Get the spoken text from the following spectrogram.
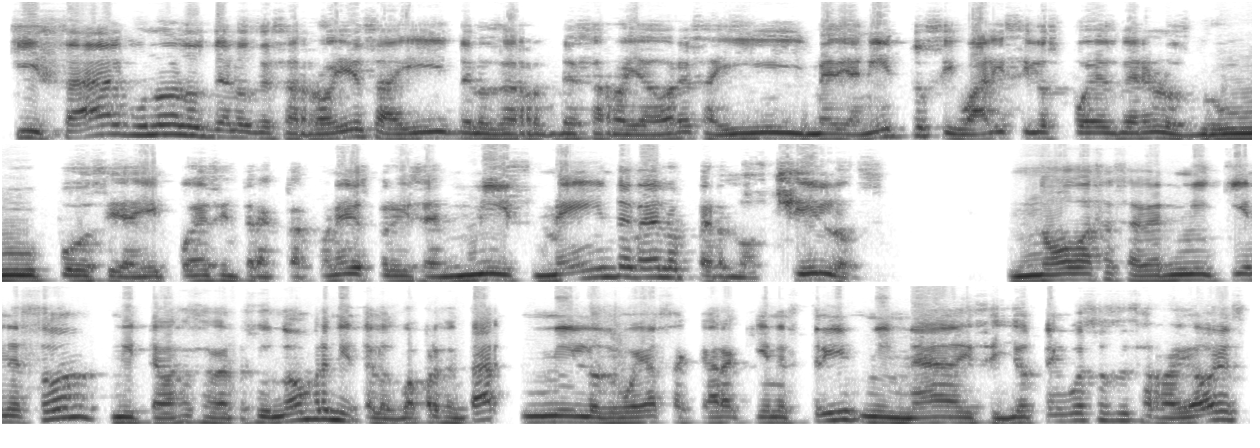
Quizá alguno de los de los desarrollos ahí, de los desarrolladores ahí medianitos, igual y sí los puedes ver en los grupos y ahí puedes interactuar con ellos, pero dice, mis main developers, los chilos, no vas a saber ni quiénes son, ni te vas a saber sus nombres, ni te los voy a presentar, ni los voy a sacar aquí en stream, ni nada. Dice, yo tengo esos desarrolladores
